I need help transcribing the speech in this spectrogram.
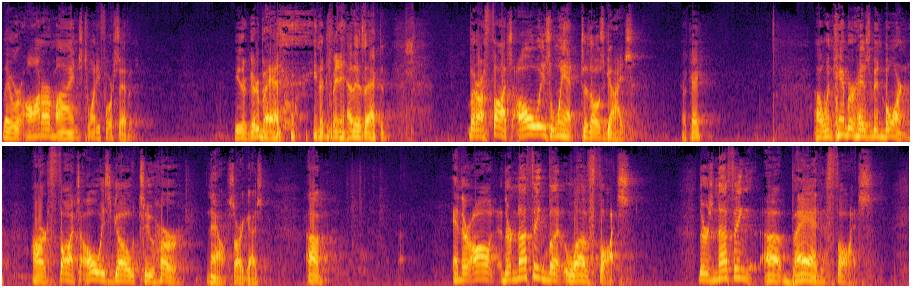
They were on our minds 24 7. Either good or bad, you know, depending how was acting. But our thoughts always went to those guys. Okay? Uh, when Kimber has been born, our thoughts always go to her now. Sorry, guys. Um, and they're all, they're nothing but love thoughts. There's nothing uh, bad thoughts.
